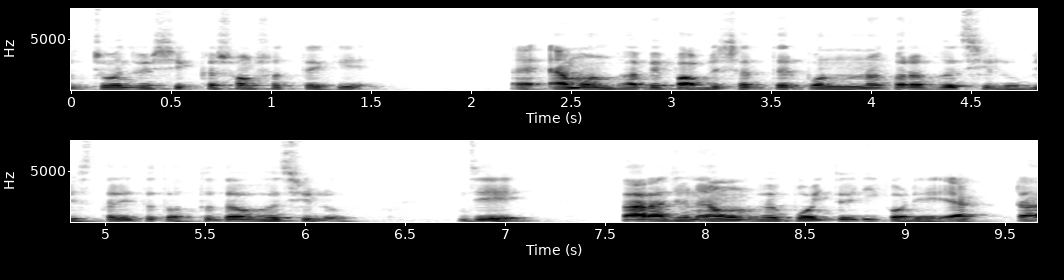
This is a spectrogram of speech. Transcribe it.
উচ্চ মাধ্যমিক শিক্ষা সংসদ থেকে এমনভাবে পাবলিশারদের বর্ণনা করা হয়েছিল, বিস্তারিত তথ্য দেওয়া হয়েছিল যে তারা যেন এমনভাবে বই তৈরি করে, একটা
